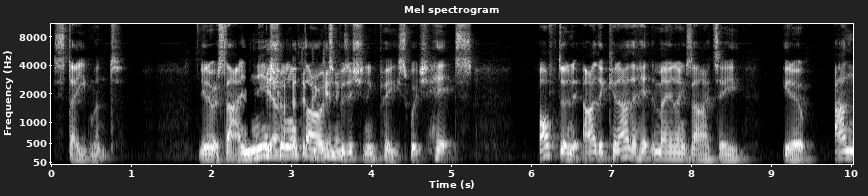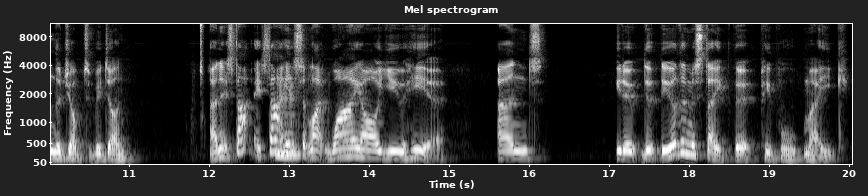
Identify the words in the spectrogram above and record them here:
statement. You know, it's that initial yeah, authority positioning piece which hits often either can either hit the main anxiety, you know, and the job to be done. And it's that it's that mm. instant like, why are you here? And you know, the the other mistake that people make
